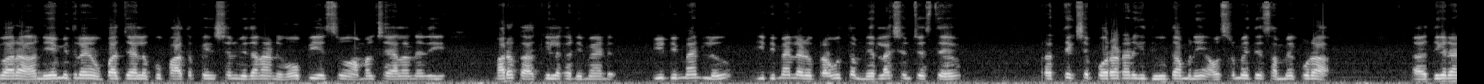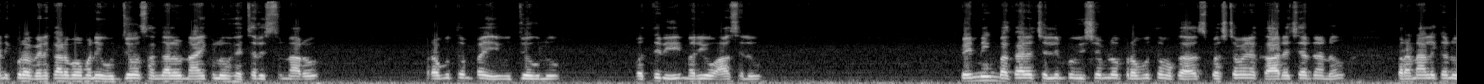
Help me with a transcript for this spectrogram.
ద్వారా నియమితులైన ఉపాధ్యాయులకు పాత పెన్షన్ విధానాన్ని ఓపీఎస్ అమలు చేయాలనేది మరొక కీలక డిమాండ్. ఈ డిమాండ్లు ఈ డిమాండ్లను ప్రభుత్వం నిర్లక్ష్యం చేస్తే ప్రత్యక్ష పోరాటానికి దిగుతామని అవసరమైతే సమ్మె కూడా దిగడానికి కూడా వెనకాడబోమని ఉద్యోగ సంఘాలు నాయకులు హెచ్చరిస్తున్నారు. ప్రభుత్వంపై ఉద్యోగులు ఒత్తిడి మరియు ఆశలు. పెండింగ్ బకాయిల చెల్లింపు విషయంలో ప్రభుత్వం ఒక స్పష్టమైన కార్యాచరణను ప్రణాళికను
